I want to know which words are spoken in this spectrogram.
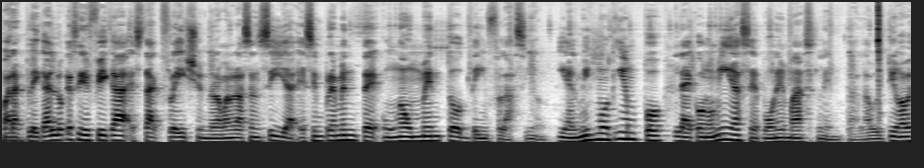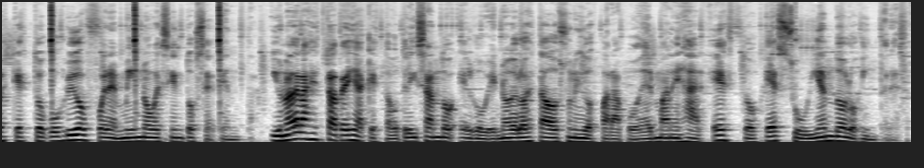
para explicar lo que significa stagflation de una manera sencilla, es simplemente un aumento de inflación y al mismo tiempo la economía se pone más lenta. La última vez que esto ocurrió fue en 1970. Y una de las estrategias que está utilizando el gobierno de los Estados Unidos para poder manejar esto es subiendo los intereses.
